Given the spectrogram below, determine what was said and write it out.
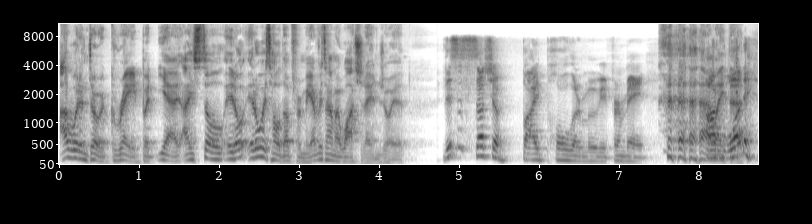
I wouldn't throw it great, but yeah, I still it it always held up for me. Every time I watch it, I enjoy it. This is such a bipolar movie for me. On like one that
